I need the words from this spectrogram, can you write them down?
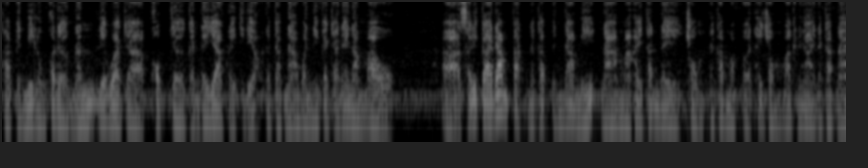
ถ้าเป็นมีดหลวงพ่อเดิมนั้น เรียกว่าจะพบเจอกันได้ยากเลยทีเดียวนะครับนะวันนี้ก็จะได้นำเอา สาริกาด้ามตัดนะครับเป็นด้ามนี้นะมาให้ท่านได้ชมนะครับ มาเปิดให้ชมว่าง่ายๆนะครับนะ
